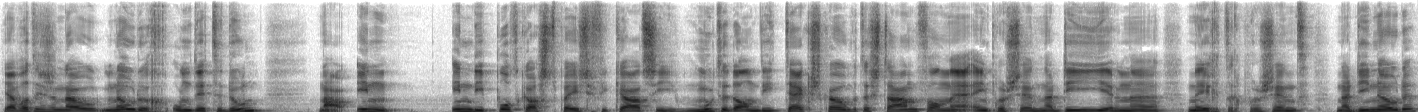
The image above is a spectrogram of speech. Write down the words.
ja, wat is er nou nodig om dit te doen? Nou, in, in die podcast specificatie moeten dan die tags komen te staan van eh, 1% naar die en eh, 90% naar die node.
